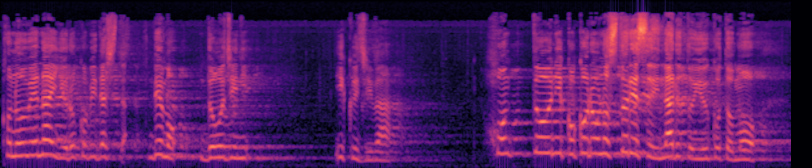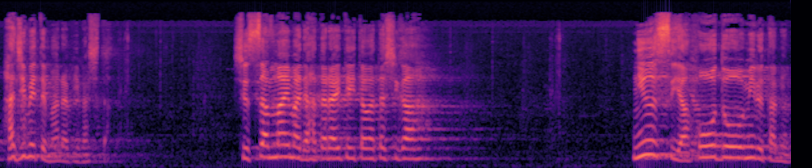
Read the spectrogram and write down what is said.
この上ない喜びでした。でも同時に育児は本当に心のストレスになるということも初めて学びました。出産前まで働いていた私がニュースや報道を見るたびに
